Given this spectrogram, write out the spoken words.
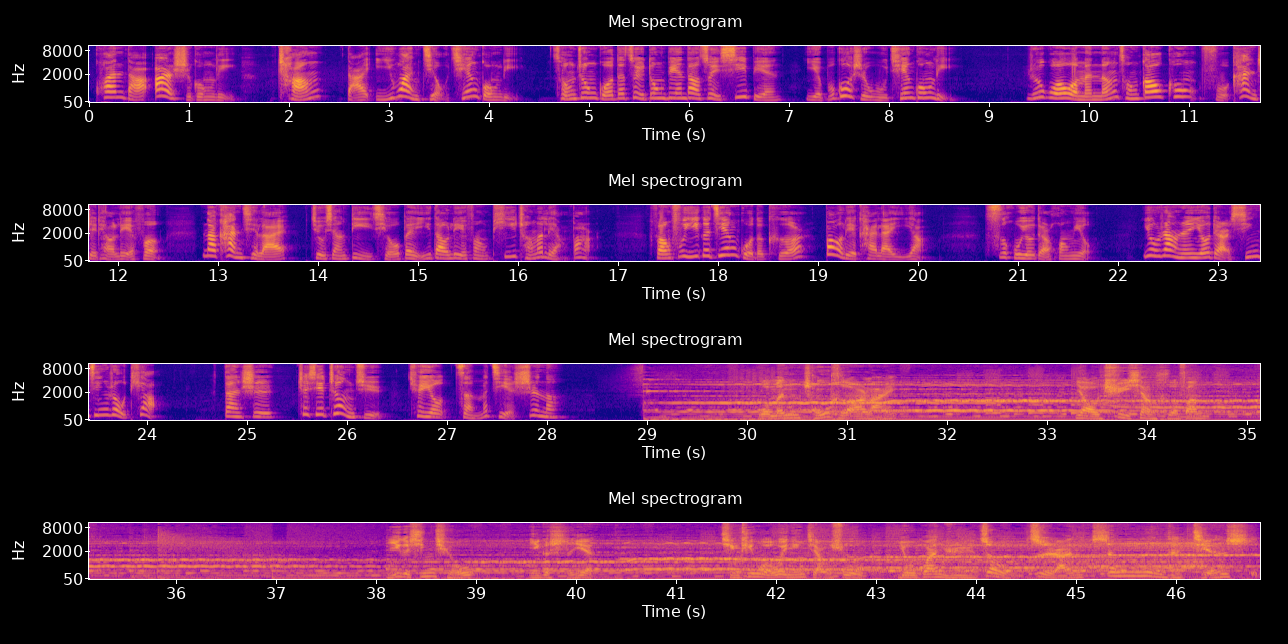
宽达二十公里，长达一万九千公里。从中国的最东边到最西边，也不过是五千公里。如果我们能从高空俯瞰这条裂缝，那看起来就像地球被一道裂缝劈成了两半儿，仿佛一个坚果的壳爆裂开来一样，似乎有点荒谬，又让人有点心惊肉跳。但是这些证据。却又怎么解释呢？我们从何而来？要去向何方？一个星球，一个实验，请听我为您讲述有关宇宙、自然、生命的简史。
